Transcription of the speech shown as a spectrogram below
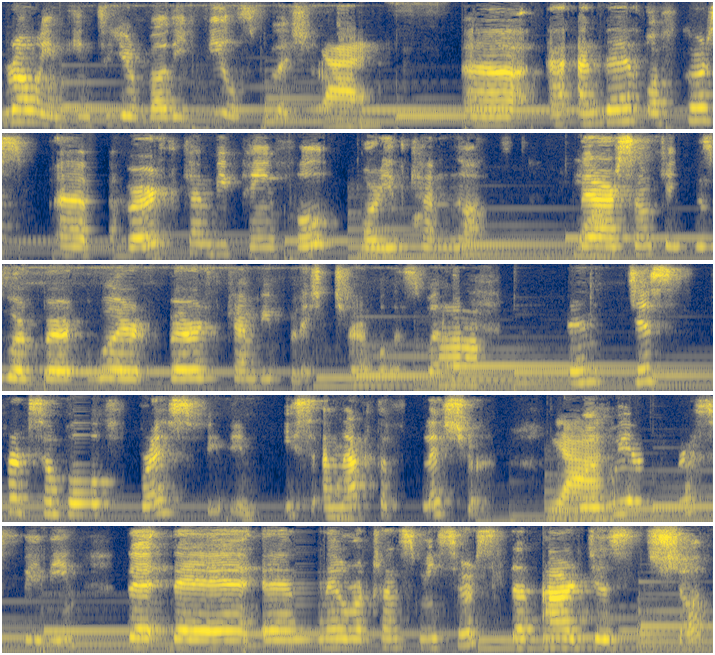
growing into your body feels pleasure. Yes. Uh, and then, of course, uh, birth can be painful or it cannot. There are some cases where birth, where birth can be pleasurable as well. And just, for example, breastfeeding is an act of pleasure yeah. when we are breastfeeding, the, the uh, neurotransmitters that are just shot,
